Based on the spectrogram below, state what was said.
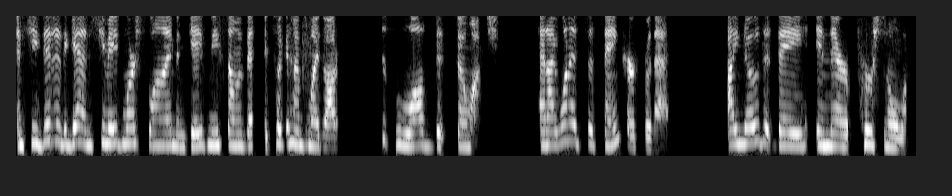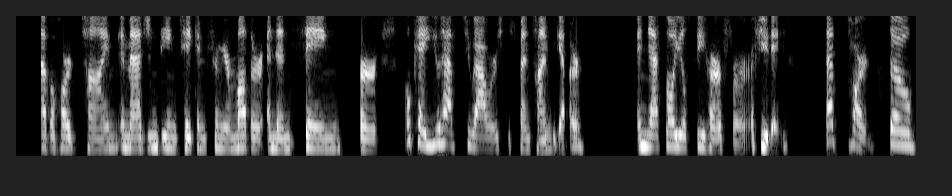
And she did it again. She made more slime and gave me some of it. I took it home to my daughter. Just loved it so much. And I wanted to thank her for that. I know that they, in their personal life, have a hard time. Imagine being taken from your mother and then saying to her, okay, you have two hours to spend time together. And that's all you'll see her for a few days. That's hard. So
